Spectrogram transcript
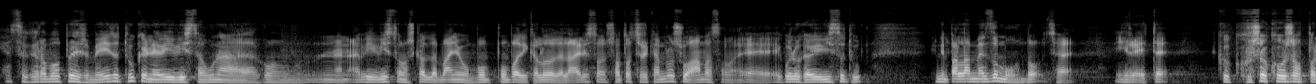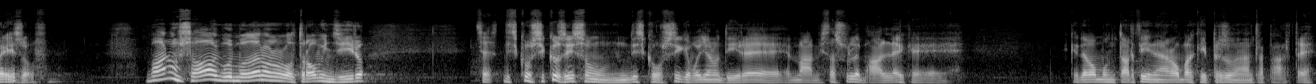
Cazzo, che roba ho preso? Mi hai detto tu che ne avevi vista una, con, avevi visto uno scaldabagno con pompa di calore dell'Ariston, sono andato a cercarlo su Amazon, è, è quello che avevi visto tu. Ne parla mezzo mondo, cioè in rete cosa, cosa ho preso? Ma non so, il modello non lo trovo in giro. Cioè, discorsi così sono discorsi che vogliono dire, ma mi sta sulle balle che, che devo montarti in una roba che hai preso da un'altra parte.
